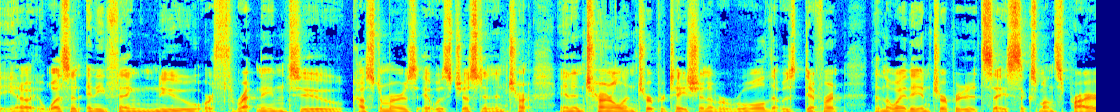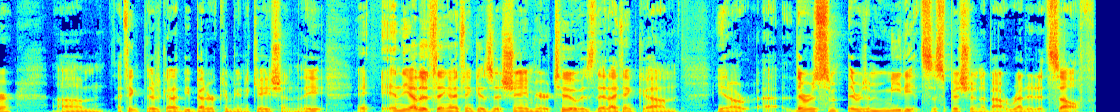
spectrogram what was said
you know, it wasn't anything new or threatening to customers. It was just an inter- an internal interpretation of a rule that was different than the way they interpreted it, say, six months prior. Um, I think there's got to be better communication. The, and the other thing I think is a shame here too is that I think um, you know uh, there was some there was immediate suspicion about Reddit itself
